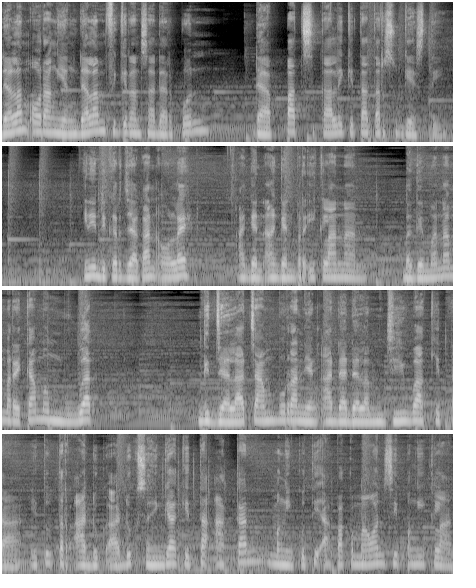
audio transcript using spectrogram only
Dalam orang yang dalam pikiran sadar pun dapat sekali kita tersugesti. Ini dikerjakan oleh agen-agen periklanan. Bagaimana mereka membuat gejala campuran yang ada dalam jiwa kita itu teraduk-aduk sehingga kita akan mengikuti apa kemauan si pengiklan.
